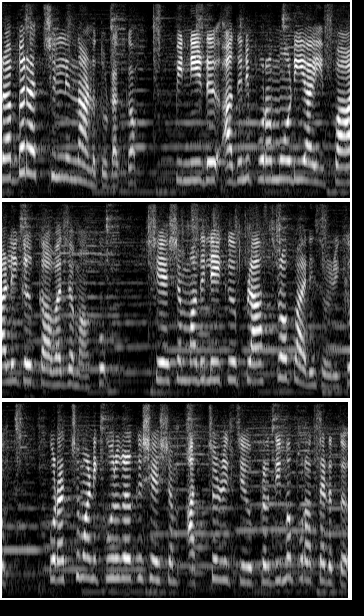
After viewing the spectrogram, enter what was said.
റബ്ബർ അച്ചിൽ നിന്നാണ് തുടക്കം പിന്നീട് അതിന് പുറമോടിയായി പാളികൾ കവചമാക്കും ശേഷം അതിലേക്ക് പ്ലാസ്റ്റർ ഓഫ് പാരീസ് ഒഴിക്കും കുറച്ചു മണിക്കൂറുകൾക്ക് ശേഷം അച്ചൊഴിച്ച് പ്രതിമ പുറത്തെടുത്ത്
